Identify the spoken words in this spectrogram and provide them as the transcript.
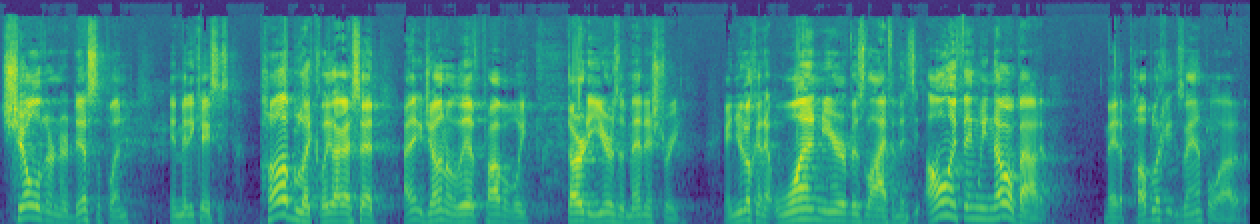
children are disciplined in many cases publicly. Like I said, I think Jonah lived probably 30 years of ministry. And you're looking at one year of his life, and it's the only thing we know about it. Made a public example out of it.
